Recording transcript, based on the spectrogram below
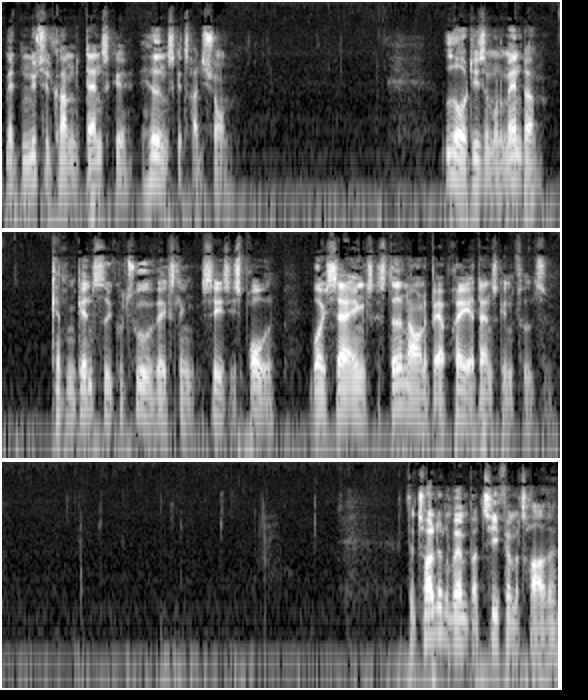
med den nytilkommende danske hedenske tradition. Udover disse monumenter kan den gensidige kulturudveksling ses i sproget, hvor især engelske stednavne bærer præg af dansk indflydelse. Den 12. november 1035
